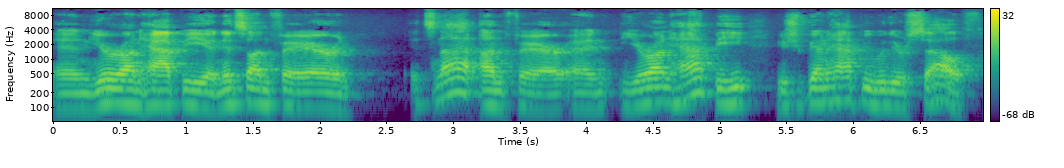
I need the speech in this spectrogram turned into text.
and you're unhappy and it's unfair and it's not unfair and you're unhappy you should be unhappy with yourself.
